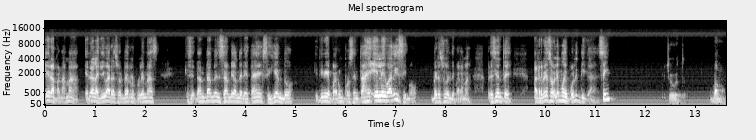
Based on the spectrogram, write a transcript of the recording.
era Panamá, era la que iba a resolver los problemas que se están dando en Zambia, donde le están exigiendo y tiene que pagar un porcentaje elevadísimo versus el de Panamá. Presidente, al regreso hablemos de política, ¿sí? Mucho gusto. Vamos,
